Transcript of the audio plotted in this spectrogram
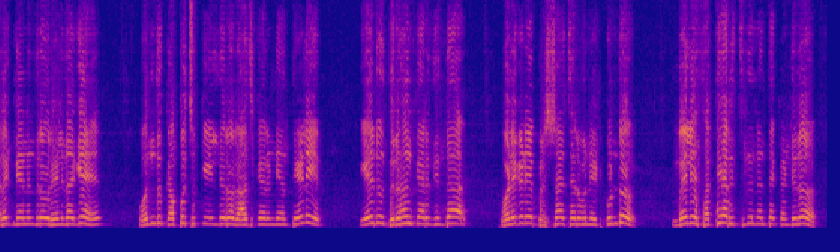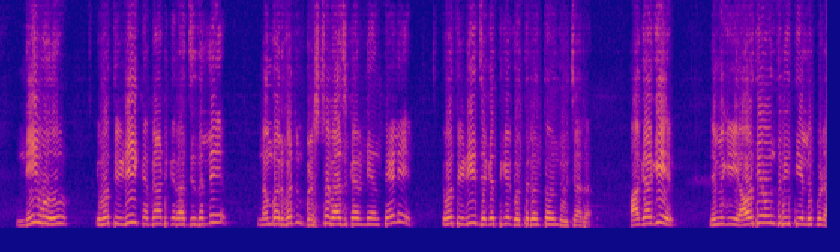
ಅರಜ್ಞಾನೇಂದ್ರ ಅವರು ಹೇಳಿದಾಗೆ ಒಂದು ಕಪ್ಪು ಚುಕ್ಕಿ ಇಲ್ದಿರೋ ರಾಜಕಾರಣಿ ಅಂತೇಳಿ ಏನು ದುರಹಂಕಾರದಿಂದ ಒಳಗಡೆ ಭ್ರಷ್ಟಾಚಾರವನ್ನು ಇಟ್ಕೊಂಡು ಮೇಲೆ ಸತ್ಯ ಹರಿಸಿದಂತೆ ಕಂಡಿರೋ ನೀವು ಇವತ್ತು ಇಡೀ ಕರ್ನಾಟಕ ರಾಜ್ಯದಲ್ಲಿ ನಂಬರ್ ಒನ್ ಭ್ರಷ್ಟ ರಾಜಕಾರಣಿ ಅಂತೇಳಿ ಇವತ್ತು ಇಡೀ ಜಗತ್ತಿಗೆ ಗೊತ್ತಿರುವಂಥ ಒಂದು ವಿಚಾರ. ಹಾಗಾಗಿ ನಿಮಗೆ ಯಾವುದೇ ಒಂದು ರೀತಿಯಲ್ಲೂ ಕೂಡ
